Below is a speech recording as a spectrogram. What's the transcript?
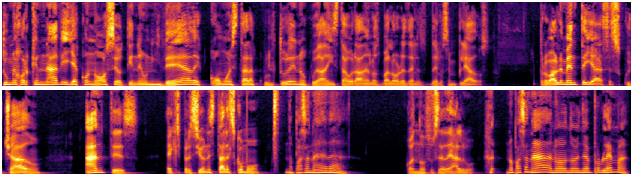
tú mejor que nadie ya conoce o tiene una idea de cómo está la cultura de inocuidad instaurada en los valores de los, de los empleados. Probablemente ya has escuchado antes expresiones tales como, no pasa nada cuando sucede algo. No pasa nada, no, no, hay problema.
